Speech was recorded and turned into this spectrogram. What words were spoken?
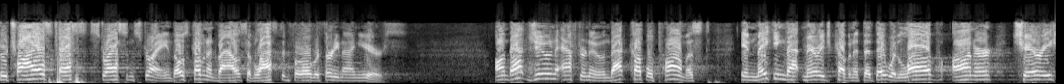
through trials, tests, stress, and strain, those covenant vows have lasted for over 39 years. On that June afternoon, that couple promised in making that marriage covenant that they would love, honor, cherish,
